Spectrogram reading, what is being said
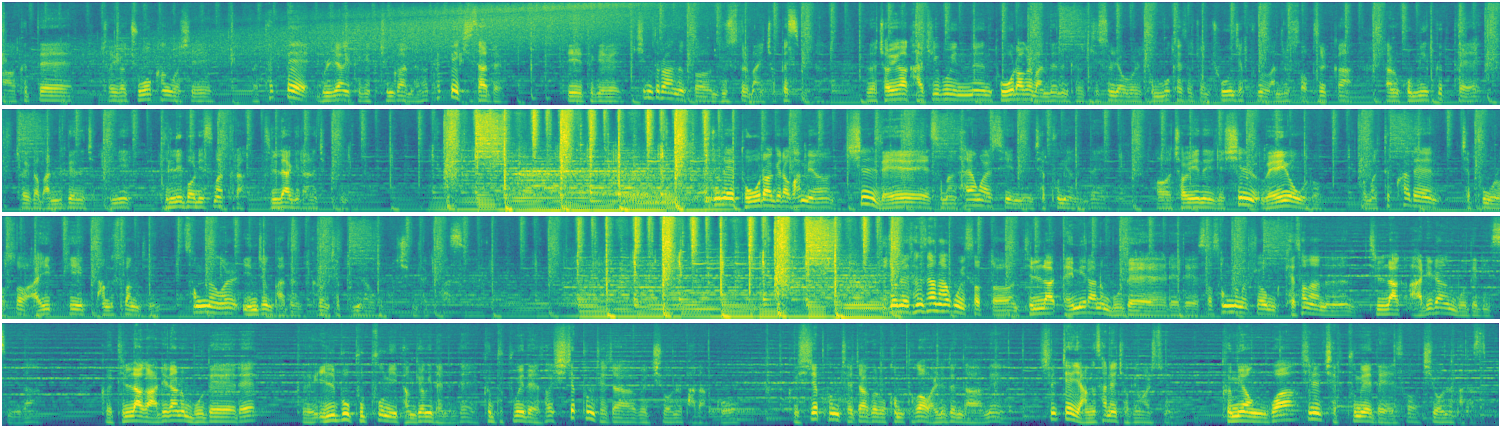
아, 그때 저희가 주목한 것이 택배 물량이 되게 증가하면서 택배 기사들이 되게 힘들어하는 그런 뉴스들 많이 접했습니다. 그래서 저희가 가지고 있는 도어락을 만드는 그 기술력을 접목해서 좀 좋은 제품을 만들 수 없을까라는 고민 끝에 저희가 만들게 된 제품이 딜리버리 스마트락, 딜락이라는 제품입니다. 기존의 도어락이라고 하면 실내에서만 사용할 수 있는 제품이었는데 어, 저희는 이제 실외용으로 정말 특화된 제품으로서 IP 방수 방진 성능을 인증받은 그런 제품이라고 보시면 될 것 같습니다. 기존에 생산하고 있었던 딜락 M이라는 모델에 대해서 성능을 좀 개선하는 딜락 R이라는 모델이 있습니다. 그 딜락 R이라는 모델의 그 일부 부품이 변경이 되는데 그 부품에 대해서 시제품 제작을 지원을 받았고 그 시제품 제작으로 검토가 완료된 다음에 실제 양산에 적용할 수 있는 금형과 실 제품에 대해서 지원을 받았습니다.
